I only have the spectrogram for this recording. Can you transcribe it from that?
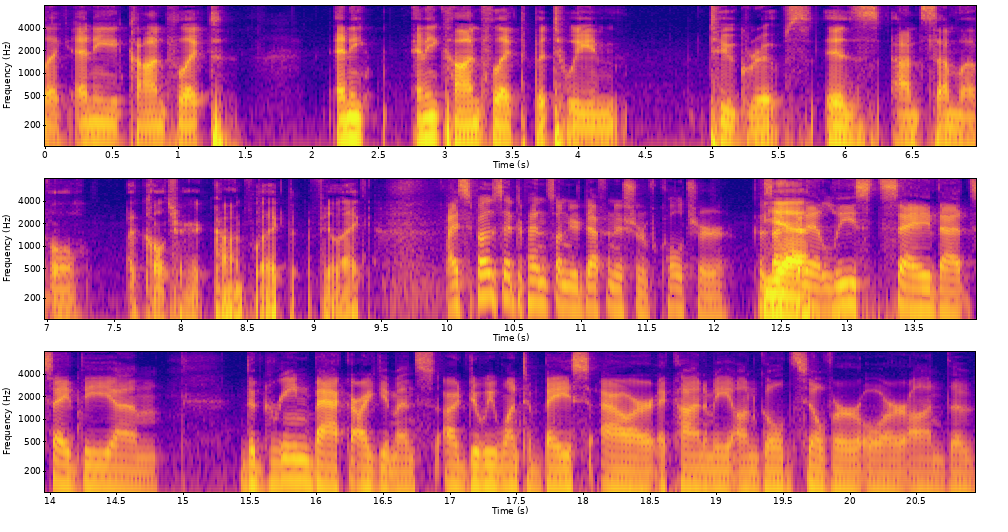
Like any conflict, any any conflict between two groups is on some level a culture conflict. I feel like. I suppose that depends on your definition of culture, because yeah. I could at least say that, say the um, the greenback arguments are: do we want to base our economy on gold, silver, or on the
